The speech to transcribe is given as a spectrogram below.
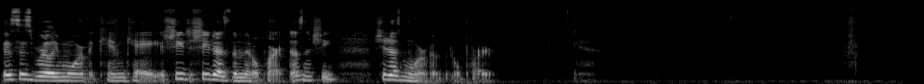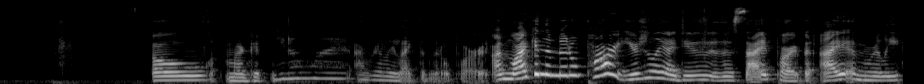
This is really more of a Kim K. She she does the middle part, doesn't she? She does more of a middle part. Oh my good. You know what? I really like the middle part. I'm liking the middle part. Usually I do the side part, but I am really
